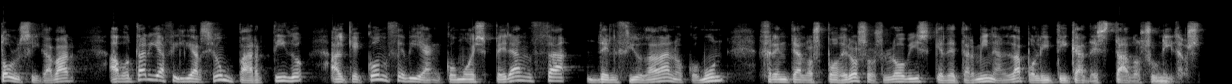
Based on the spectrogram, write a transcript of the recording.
Tulsi Gabbard, a votar y afiliarse a un partido al que concebían como esperanza del ciudadano común frente a los poderosos lobbies que determinan la política de Estados Unidos.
